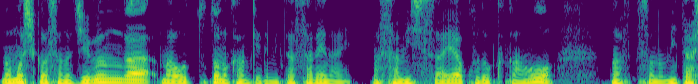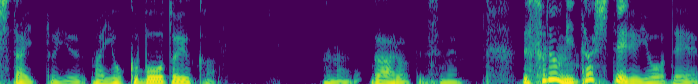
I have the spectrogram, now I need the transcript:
まあ、もしくはその自分が、ま、夫との関係で満たされない、まあ、寂しさや孤独感を、ま、その満たしたいという、ま、欲望というかあのがあるわけですね。でそれを満たしているようで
